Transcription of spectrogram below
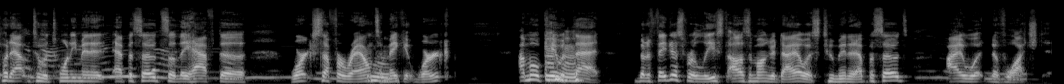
put out into a 20 minute episode, so they have to work stuff around to make it work. I'm okay with Mhm. that. But if they just released Azumanga Daioh as two minute episodes, I wouldn't have watched it.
